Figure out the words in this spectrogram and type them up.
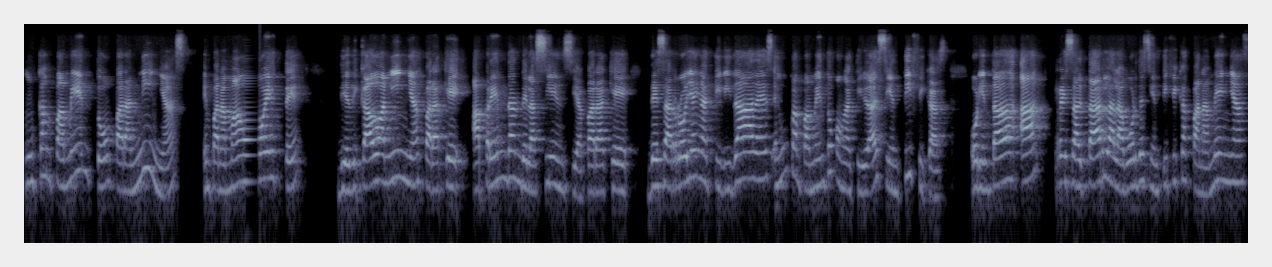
un campamento para niñas en Panamá Oeste, dedicado a niñas para que aprendan de la ciencia, para que desarrollen actividades. Es un campamento con actividades científicas orientadas a resaltar la labor de científicas panameñas,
